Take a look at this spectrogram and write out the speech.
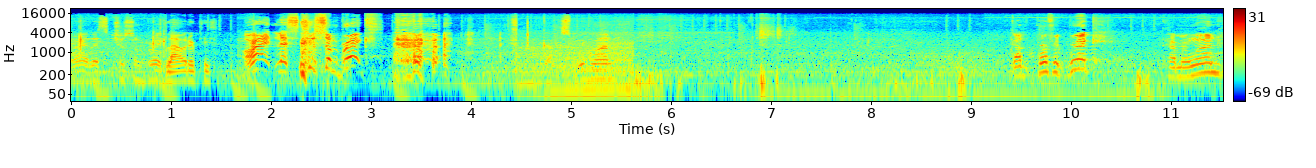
Alright, let's choose some bricks. Louder, please. Alright, let's choose some bricks! got this big one. Got the perfect brick. Camera one,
